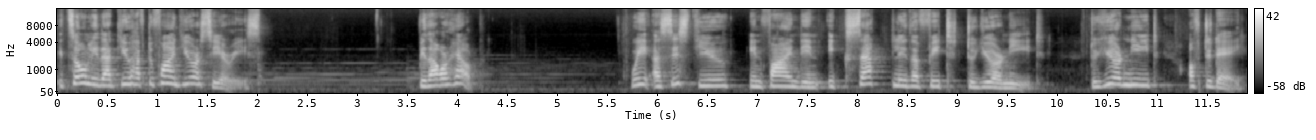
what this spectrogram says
It's only that you have to find your series with our help. We assist you in finding exactly the fit to your need, to your need of today,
